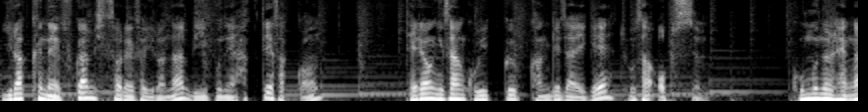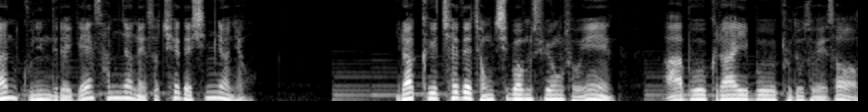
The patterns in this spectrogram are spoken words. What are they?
이라크 내 수감시설에서 일어난 미군의 학대 사건, 대령 이상 고위급 관계자에게 조사 없음, 고문을 행한 군인들에게 3년에서 최대 10년형, 이라크 최대 정치범 수용소인 아부 그라이브 교도소에서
